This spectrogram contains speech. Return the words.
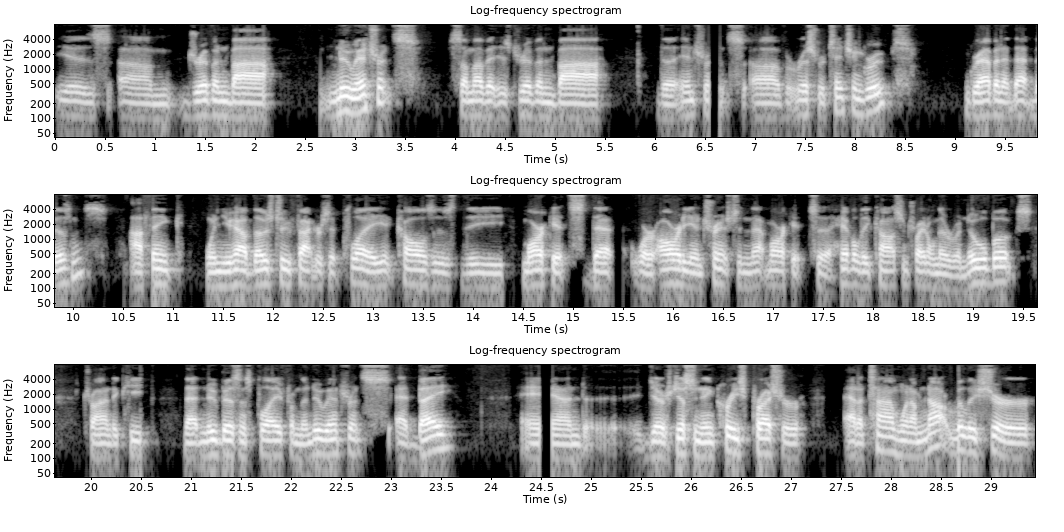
is um, driven by new entrants. Some of it is driven by the entrance of risk retention groups grabbing at that business. I think when you have those two factors at play, it causes the markets that were already entrenched in that market to heavily concentrate on their renewal books, trying to keep that new business play from the new entrants at bay. And there's just an increased pressure at a time when I'm not really sure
